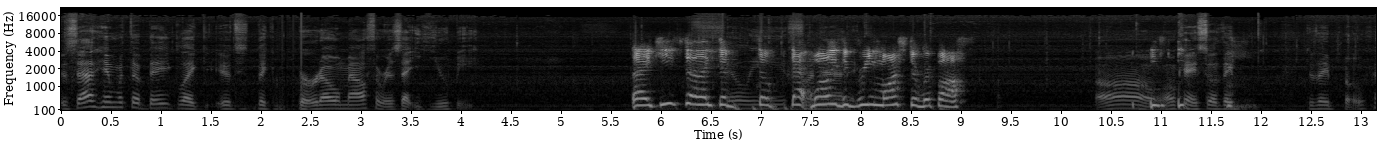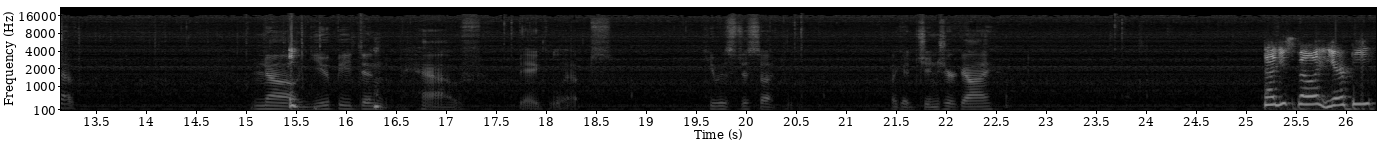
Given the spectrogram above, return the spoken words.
Is that him with the big like it's like Birdo mouth or is that Youppi? Like he's the like the, Philly the that Wally the. Green Monster ripoff. Oh, okay. So they do they both have? No, Youppi didn't have big lips. He was just a like a ginger guy. How do you spell it? Yerpy?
